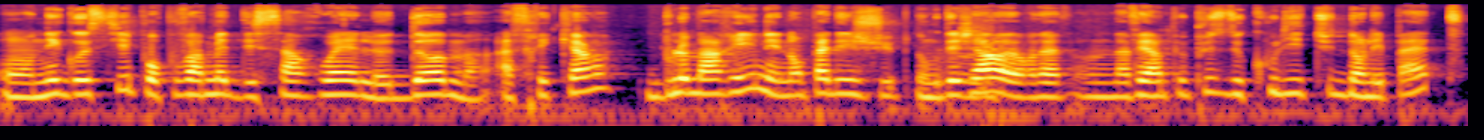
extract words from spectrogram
on négociait pour pouvoir mettre des sarouels d'hommes africains, bleu marine et non pas des jupes. Donc déjà, on, avait un peu plus de coolitude dans les pattes.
